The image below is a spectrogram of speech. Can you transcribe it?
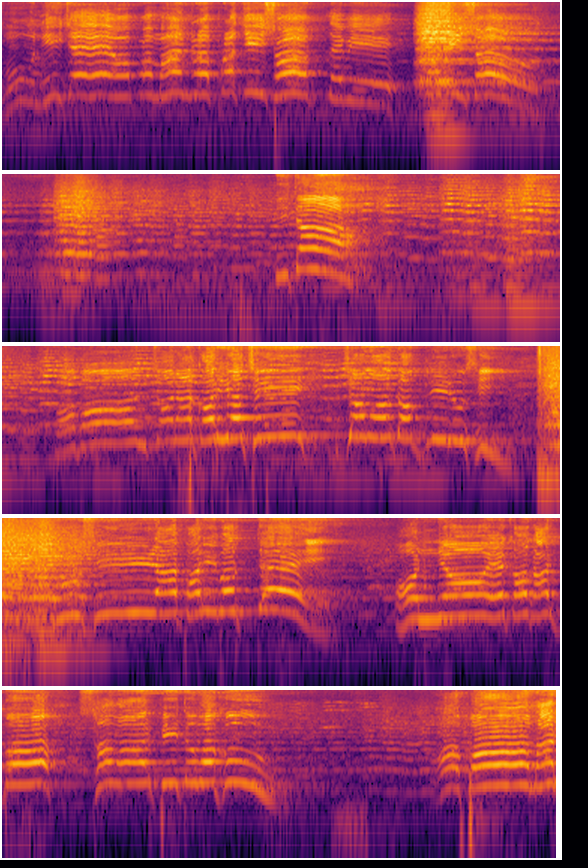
ମୁଁ ନିଜେ ଅପମାନର ପ୍ରତିଶୋଧ ନେବି ପ୍ରତିଶୋଧ পিতা। প্রবঞ্চনা করিয়াছি যমদগ্নি ঋষি সুশীলা পরিবর্তে অন্য এক গর্ভ সমর্পি তুমকু অপমান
